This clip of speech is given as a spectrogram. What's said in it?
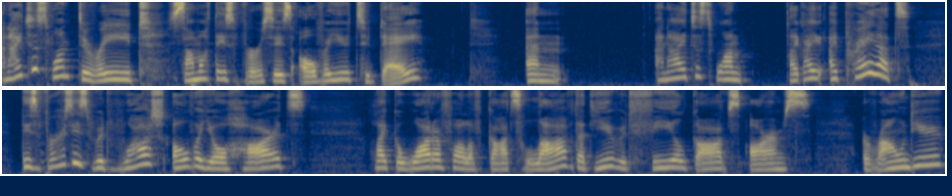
and I just want to read some of these verses over you today. And and I just want like I, I pray that these verses would wash over your hearts like a waterfall of God's love, that you would feel God's arms around you.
